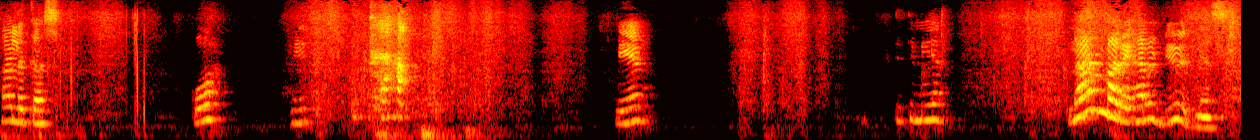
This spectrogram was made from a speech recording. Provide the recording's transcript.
Här Lukas. Gå. Hit. Ner. Lite mer. Närmare, herregud Nils.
